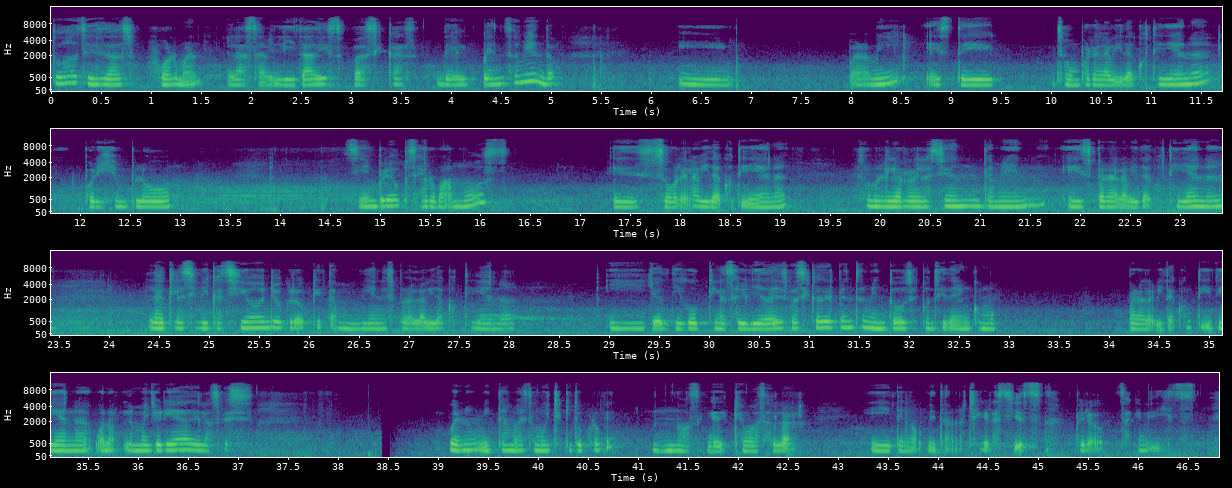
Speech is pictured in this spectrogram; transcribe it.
Todas esas forman las habilidades básicas del pensamiento. Y para mí este son para la vida cotidiana por ejemplo siempre observamos es sobre la vida cotidiana sobre la relación también es para la vida cotidiana la clasificación yo creo que también es para la vida cotidiana y yo digo que las habilidades básicas del pensamiento se consideran como para la vida cotidiana bueno la mayoría de las veces bueno, mi tema está muy chiquito, profe. No sé de qué más hablar. Y tenga bonita noche, gracias. Pero sáquenme 10.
